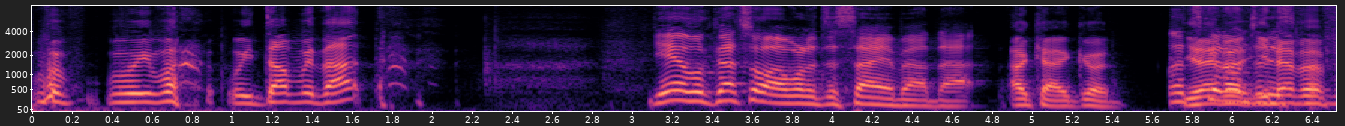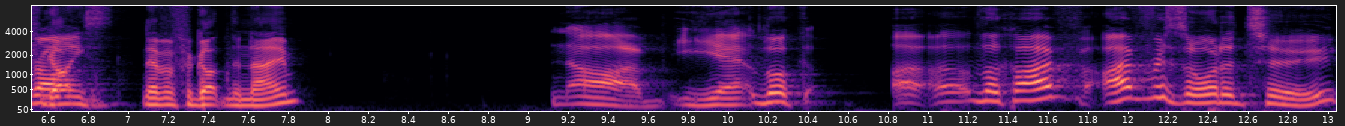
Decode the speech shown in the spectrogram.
we, we, we done with that? Yeah, look, that's all I wanted to say about that. Okay, good. Let's you get never, on to you never, rolling- forgot, never forgotten the name? Oh, yeah. Look, uh, uh, look, I've I've resorted to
